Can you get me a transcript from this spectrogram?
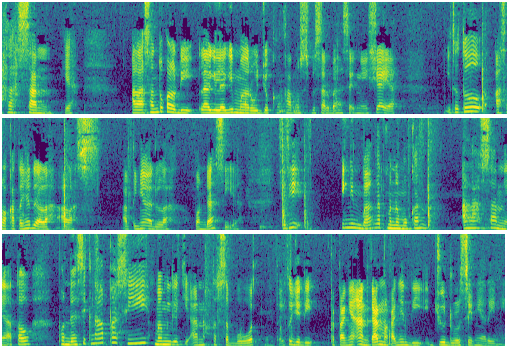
alasan ya alasan tuh kalau di lagi-lagi merujuk ke kamus besar bahasa Indonesia ya itu tuh asal katanya adalah alas. Artinya adalah pondasi ya. Jadi ingin banget menemukan alasan ya atau pondasi kenapa sih memiliki anak tersebut? Gitu. itu jadi pertanyaan kan makanya di judul senior ini.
